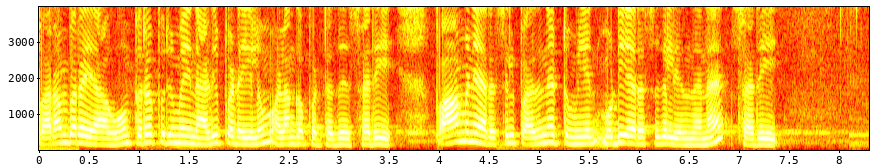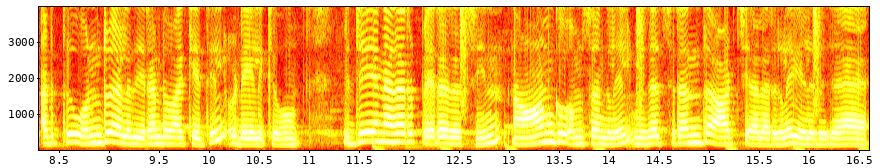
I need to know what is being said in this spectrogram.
பரம்பரையாகவும் பிறப்புரிமையின் அடிப்படையிலும் வழங்கப்பட்டது. சரி. பாமினி அரசில் பதினெட்டு முய- முடியரசுகள் இருந்தன. சரி. அடுத்து ஒன்று அல்லது இரண்டு வாக்கியத்தில் விடையளிக்கவும். விஜயநகர பேரரசின் நான்கு வம்சங்களில் மிகச்சிறந்த ஆட்சியாளர்களை எழுதுக.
